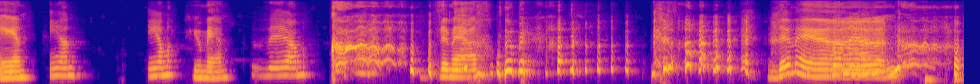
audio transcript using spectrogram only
And and am, human. them. The man. the man. The man. The man.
